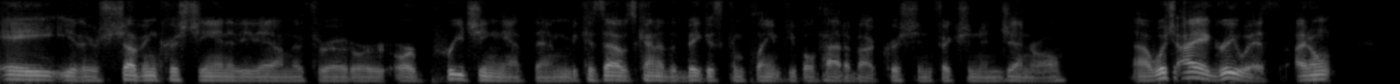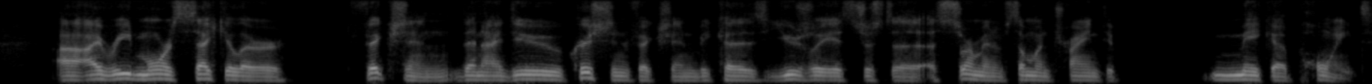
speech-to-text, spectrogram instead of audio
a either shoving Christianity down their throat or or preaching at them because that was kind of the biggest complaint people have had about Christian fiction in general, uh, which I agree with. I don't. Uh, I read more secular fiction than I do Christian fiction because usually it's just a, a sermon of someone trying to make a point.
